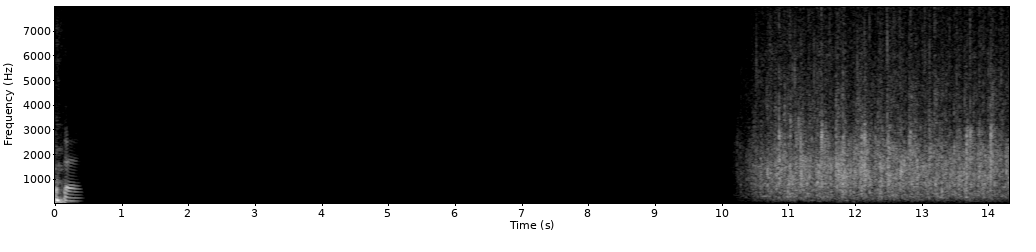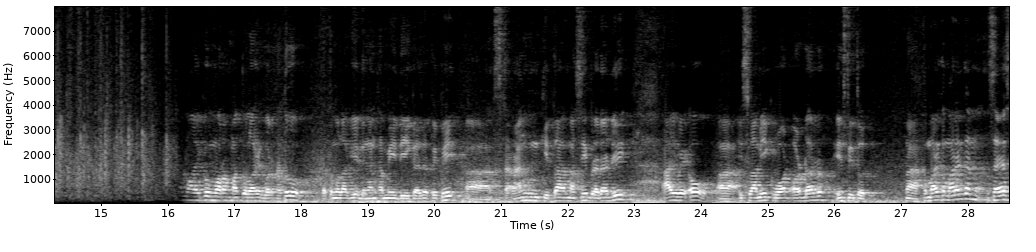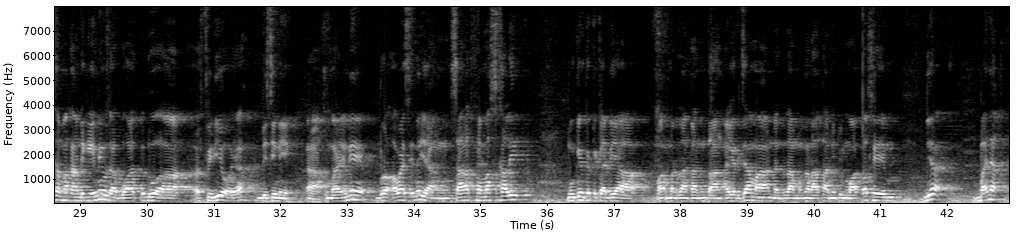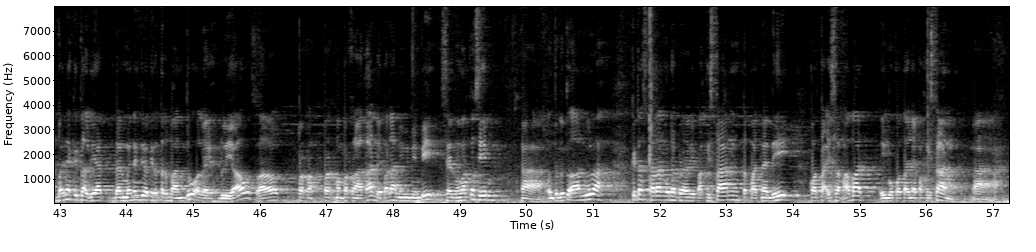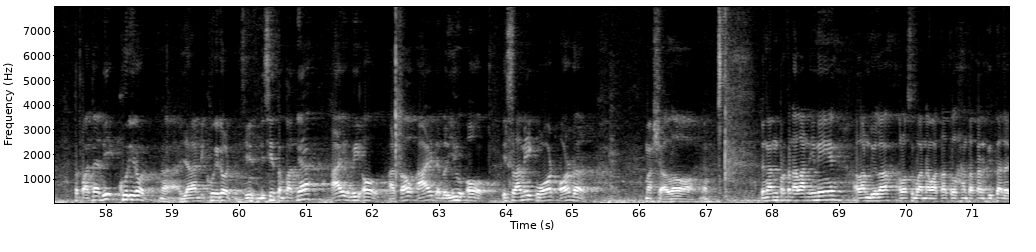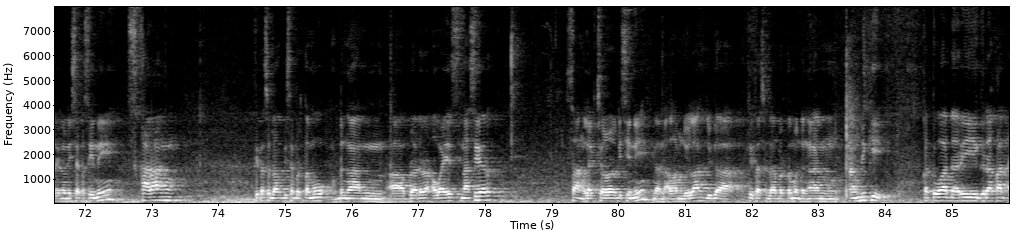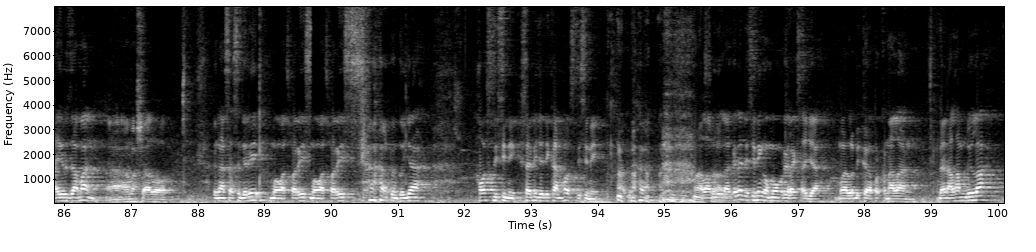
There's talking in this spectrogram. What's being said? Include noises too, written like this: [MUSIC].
Assalamualaikum warahmatullahi wabarakatuh. Ketemu lagi dengan kami di Gaza TV. Uh, sekarang kita masih berada di IWO uh, Islamic World Order Institute. Nah kemarin-kemarin kan saya sama Kang Diki ini udah buat dua video ya di sini. Nah kemarin ini Bro Awes ini yang sangat famous sekali. Mungkin ketika dia menerangkan tentang akhir zaman dan tentang mengenalkan mimpi Qasim, dia banyak banyak kita lihat dan banyak juga kita terbantu oleh beliau soal per- per- memperkenalkan daripada mimpi-mimpi Sayyid Muhammad Qasim. Nah, untuk itu alhamdulillah kita sekarang udah berada di Pakistan, tepatnya di kota Islamabad, ibu kotanya Pakistan. Nah, tepatnya di Kuri Road. Nah, jalan di Kuri Road. Di, di sini tempatnya IWO atau IWO, Islamic World Order. Masya Allah. Dengan perkenalan ini, alhamdulillah Allah Subhanahu wa taala telah hantarkan kita dari Indonesia ke sini. Sekarang kita sudah bisa bertemu dengan uh, Brother Awais Nasir, sang lecturer di sini dan alhamdulillah juga kita sudah bertemu dengan Kang Diki, ketua dari Gerakan Air Zaman. Nah, Masya Allah. Dengan saya sendiri Muhammad Faris, Muhammad Faris [LAUGHS] tentunya host di sini. Saya dijadikan host di sini. [LAUGHS] alhamdulillah kita di sini ngomong relax aja, lebih ke perkenalan. Dan alhamdulillah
